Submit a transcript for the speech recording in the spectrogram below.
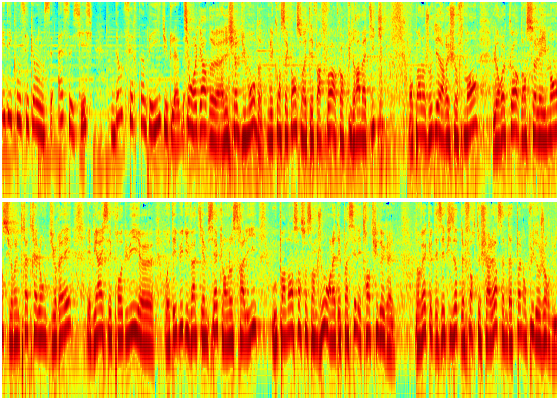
et des conséquences associées dans certains pays du globe. Si on regarde à l'échelle du monde, les conséquences ont été parfois encore plus dramatiques. On parle aujourd'hui d'un réchauffement. Le record d'ensoleillement sur une très très longue durée, eh bien, il s'est produit euh, au début du XXe siècle en Australie, où pendant 160 jours, on a dépassé les 38 degrés. Donc avec des épisodes de forte chaleur, ça ne date pas non plus d'aujourd'hui.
